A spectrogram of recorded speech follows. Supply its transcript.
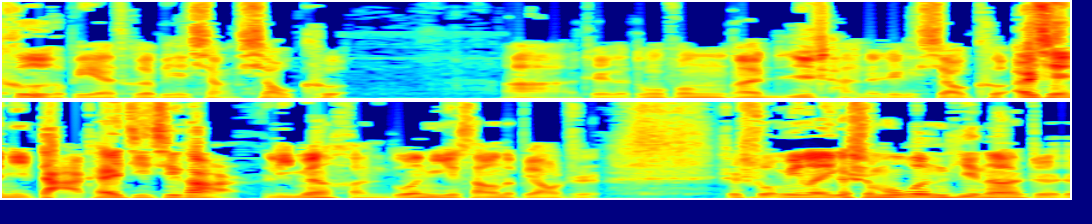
特别特别像逍客。啊，这个东风呃日产的这个逍客，而且你打开机器盖儿，里面很多尼桑的标志，这说明了一个什么问题呢？这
